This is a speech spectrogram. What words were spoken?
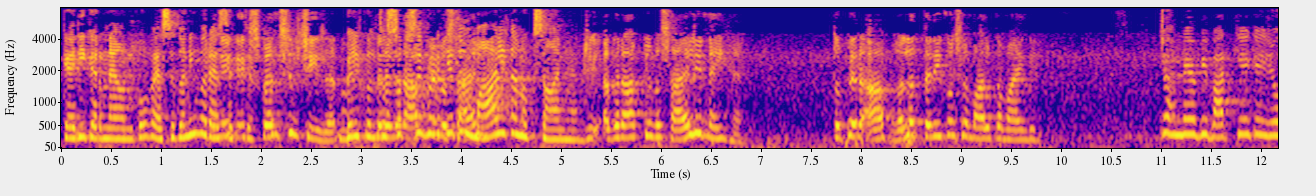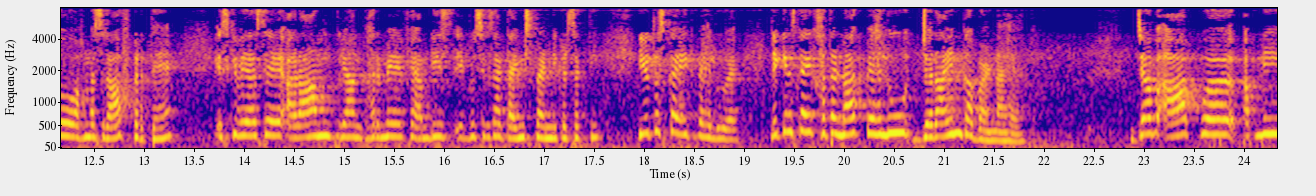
کیری کرنا ہے ان کو ویسے تو نہیں وہ رہ سکتے۔ ایکسپینسو چیز ہے بالکل تو سب سے بڑھ کے تو مال کا نقصان ہے۔ جی اگر آپ کے وسائل ہی نہیں ہے تو پھر آپ غلط طریقوں سے مال کمائیں گے۔ جو ہم نے ابھی بات کی ہے کہ جو ہم اصراف کرتے ہیں اس کی وجہ سے آرام یا گھر میں فیملیز ایک دوسرے کے ساتھ ٹائم اسپینڈ نہیں کر سکتی۔ یہ تو اس کا ایک پہلو ہے لیکن اس کا ایک خطرناک پہلو جرائم کا بڑھنا ہے۔ جب آپ اپنی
